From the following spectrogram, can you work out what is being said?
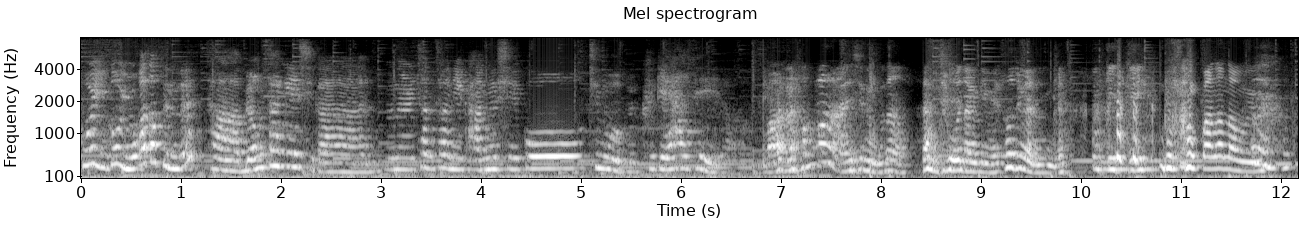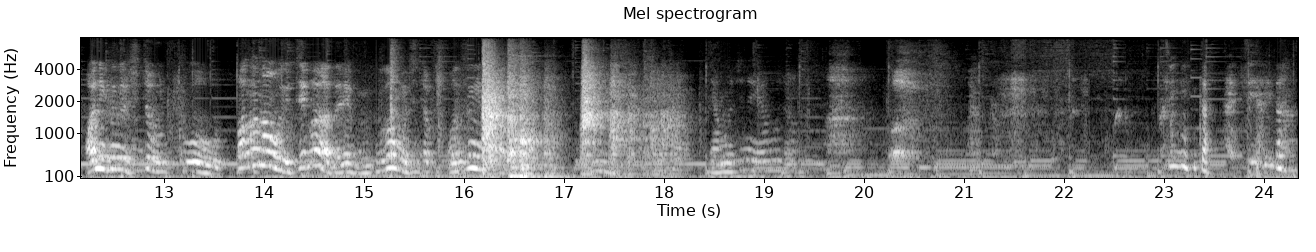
거의 이거 요가 자세인데? 자, 명상의 시간. 눈을 천천히 감으시고 심호흡을 크게 하세요. 말을 한 번은 안 쉬는구나. 난 정원장님의 소중한 인간. 웃기기. 무상 바나나 우유. 아니 근데 진짜 우리 그거 바나나 우유 찍어야 돼. 누가 보면 진짜 원숭이니까. 야무지네 야무져. 찐이다. 찔리다.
